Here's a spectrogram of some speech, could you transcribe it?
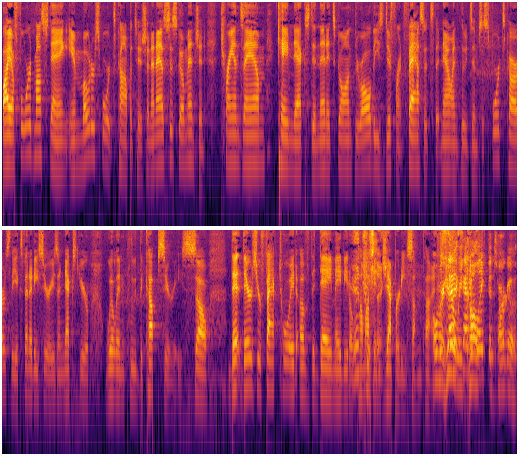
by a Ford Mustang in motorsports competition. And as Cisco mentioned, Trans Am came next, and then it's gone through all these different facets that now includes IMSA sports cars, the Xfinity Series, and next year will include the Cup Series. So. That, there's your factoid of the day. Maybe it'll come up in Jeopardy sometime. Over Is here we kind call of like the Targa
